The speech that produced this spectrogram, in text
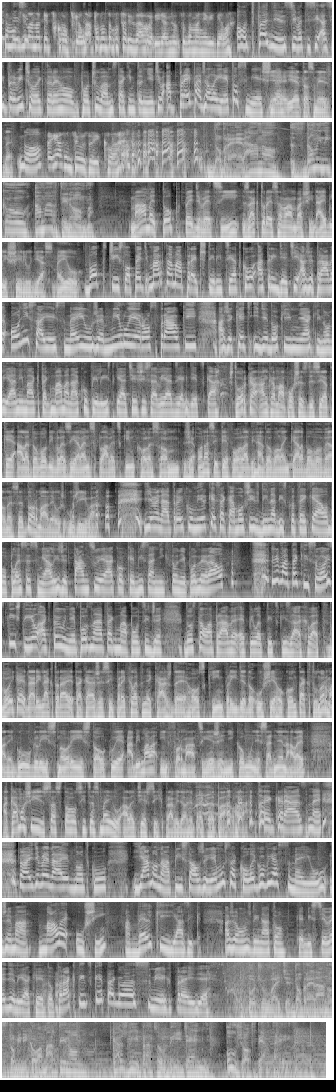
som mu vždy len otec kúpil a potom to museli zahodiť, aby som to doma nevidela. Odpadnem z teba, ty si asi prvý človek, ktorého počúvam s takýmto niečím. A prepač, ale je to smiešne. je to smiešne. No, Ja som si už zvykla. Dobré ráno s Dominikou a Martinom. Máme top 5 vecí, za ktoré sa vám vaši najbližší ľudia smejú. bod číslo 5. Marta má pred 40 a tri deti a že práve oni sa jej smejú, že miluje rozprávky a že keď ide do kin nejaký nový animák, tak mama nakúpi lístky a teší sa viac jak decka. Štvorka Anka má po 60 ale do vody vlezie len s plaveckým kolesom, že ona si tie pohľady na dovolenke alebo vo wellnesse normálne už užíva. Ideme na trojku. Mirke sa kamoši vždy na diskotéke alebo plese smiali, že tancuje ako keby sa nikto nepozeral. že má taký svojský štýl a kto ju nepozná, tak má pocit, že dostala práve epileptický záchvat. Dvojka je Darina, ktorá je taká, že si preklepne každého, s kým príde do užšieho kontaktu. Normálne googli, snorí, stolkuje, aby mala informácie, že nikomu nesadne na lep. A kamoši sa z toho síce smejú, ale tiež si ich pravidelne preklepáva. To je krásne. No a ideme na jednotku. Jano napísal, že jemu sa kolegovia smejú, že má malé uši a veľký jazyk. A že on vždy na to, keby ste vedeli, aké je to praktické, tak vás smiech prejde. Počúvajte Dobré ráno s Dominikou a Martinom každý pracovný deň už od 5.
